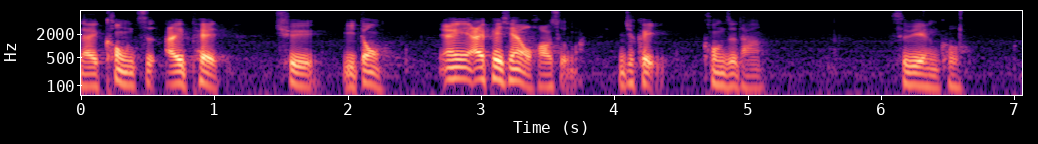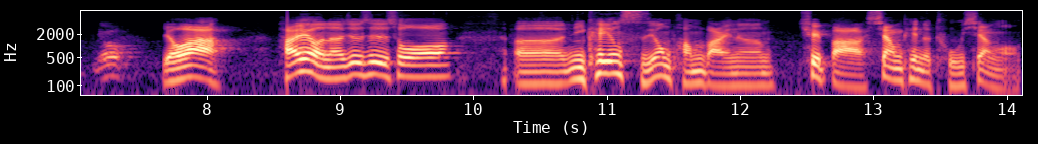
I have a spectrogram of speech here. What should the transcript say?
来控制 iPad 去移动。因为 iPad 现在有滑鼠嘛，你就可以控制它，是不是也很酷？有有啊，还有呢，就是说，呃，你可以用使用旁白呢，去把相片的图像哦，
